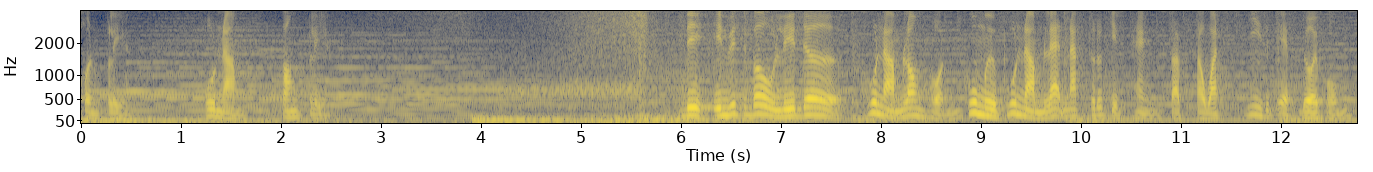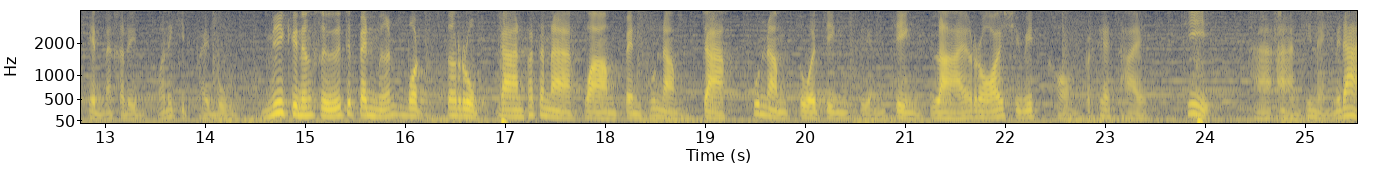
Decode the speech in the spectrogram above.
คนเปลี่ยน ผู้นำต้องเปลี่ยน The Invisible Leader ผู้นำล่องหน คู่มือผู้นำและนักธุรกิจแห่งศตวรรษ 21 โดยผมเคนนักครินวรรณกิจไพบูลนี่คือหนังสือที่เป็นเหมือนบทสรุปการพัฒนาความเป็นผู้นำจากผู้นำตัวจริงเสียงจริง หลายร้อยชีวิตของประเทศไทย ที่หาอ่านที่ไหนไม่ได้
